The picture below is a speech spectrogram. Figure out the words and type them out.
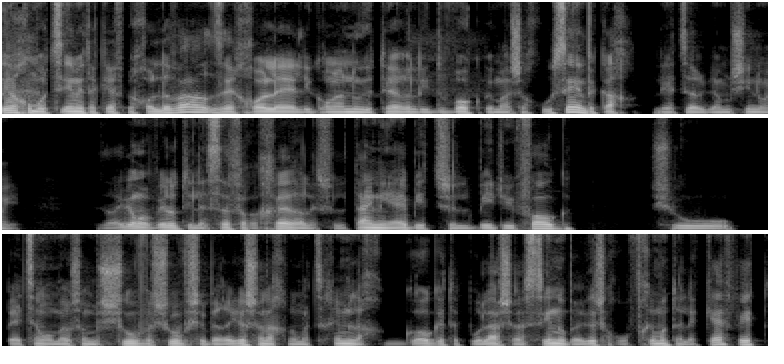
אם אנחנו מוצאים את הכיף בכל דבר, זה יכול אה, לגרום לנו יותר לדבוק במה שאנחנו עושים, וכך לייצר גם שינוי. זה רגע מוביל אותי לספר אחר, של טייני אביט של בי.ג'י פוג, שהוא בעצם אומר שם שוב ושוב, שברגע שאנחנו מצליחים לחגוג את הפעולה שעשינו, ברגע שאנחנו הופכים אותה לכיפית,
